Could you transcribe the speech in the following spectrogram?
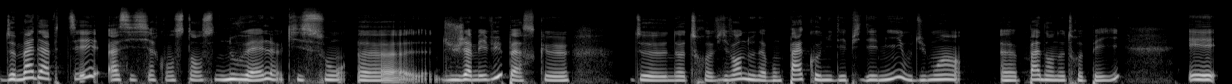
de m'adapter à ces circonstances nouvelles qui sont du jamais vu parce que de notre vivant, nous n'avons pas connu d'épidémie, ou du moins euh, pas dans notre pays. Et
